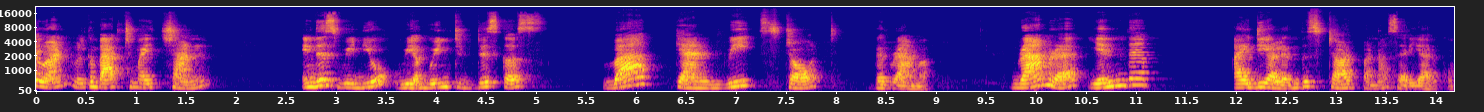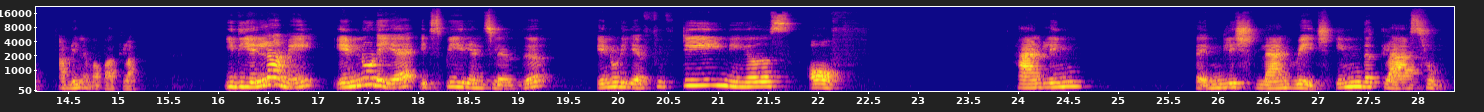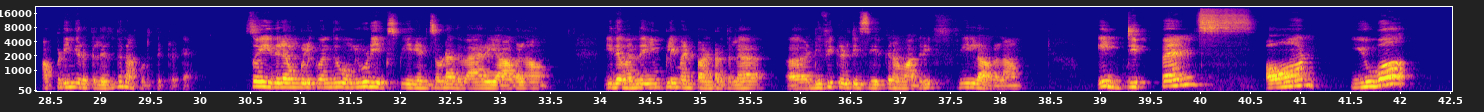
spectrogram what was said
everyone, welcome back to my channel. In this video, we are going to discuss where can we start the grammar. கிராமரை எந்த ஐடியாலேருந்து start பண்ணால் சரியாக இருக்கும் அப்படின்னு நம்ம பார்க்கலாம் இது எல்லாமே என்னுடைய எக்ஸ்பீரியன்ஸ்லேருந்து என்னுடைய fifteen years of handling English language in the classroom அப்படிங்கிறதுல இருந்து நான் கொடுத்துட்ருக்கேன். ஸோ இதில் உங்களுக்கு வந்து உங்களுடைய எக்ஸ்பீரியன்ஸோட அது வேரி ஆகலாம். இதை வந்து இம்ப்ளிமெண்ட் பண்ணுறதுல டிஃபிகல்ட்டிஸ் இருக்கிற மாதிரி ஃபீல் ஆகலாம். It depends on your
